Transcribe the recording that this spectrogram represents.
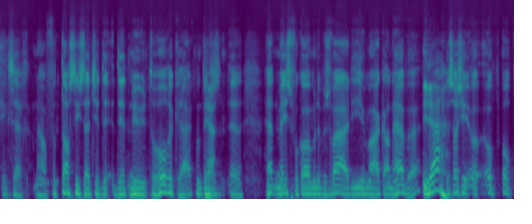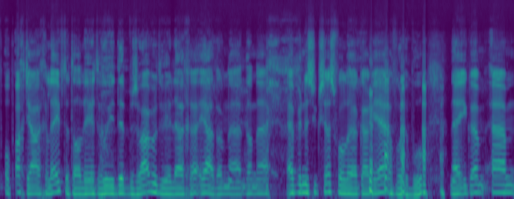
Ik zeg, nou, fantastisch dat je di- dit nu te horen krijgt. Want dit Ja. is eh, het meest voorkomende bezwaar die je maar kan hebben. Ja. Dus als je op, op, op achtjarige leeftijd al leert hoe je dit bezwaar moet weerleggen... Ja, dan, eh, dan heb je een succesvolle carrière voor de boeg. Nee, ik ben ehm,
